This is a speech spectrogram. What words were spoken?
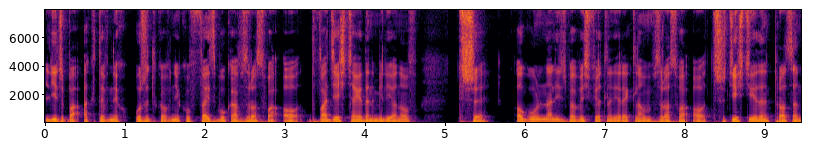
Liczba aktywnych użytkowników Facebooka wzrosła o 21 milionów. 3. Ogólna liczba wyświetleń reklam wzrosła o 31%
